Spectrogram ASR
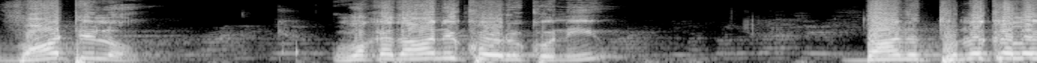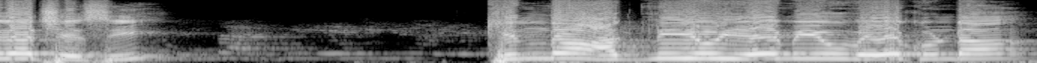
వాటిలో ఒకదాని కోరుకొని దాని తునకలుగా చేసి కింద అగ్నియు ఏమీ వేయకుండా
